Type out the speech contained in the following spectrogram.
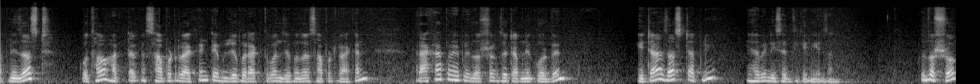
আপনি জাস্ট কোথাও হাতটা সাপোর্টে রাখেন টেবিলের উপরে রাখতে পারেন, যে কোনো সাপোর্টে রাখেন। রাখার পরে প্রিয় দর্শক, যেটা আপনি করবেন, এটা জাস্ট আপনি এভাবে নিচের দিকে নিয়ে যান। প্রিয় দর্শক,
